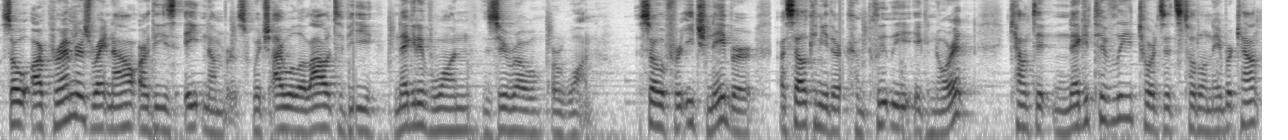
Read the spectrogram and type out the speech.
So our parameters right now are these eight numbers, which I will allow to be negative 1, 0, or 1. So for each neighbor, a cell can either completely ignore it, count it negatively towards its total neighbor count,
